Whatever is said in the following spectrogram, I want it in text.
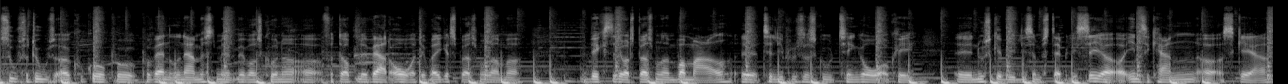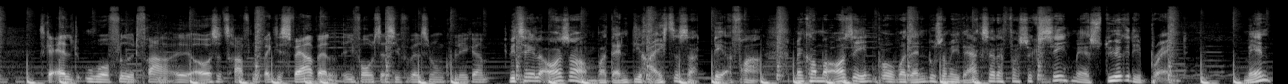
sus og dus og kunne gå på, på vandet nærmest med, med vores kunder og fordoble hvert år. Det var ikke et spørgsmål om at vækste, det var et spørgsmål om, hvor meget, øh, til lige pludselig skulle tænke over, okay, øh, nu skal vi ligesom stabilisere og ind til kernen og skære skal alt uoverflødigt fra, øh, og også træffe nogle rigtig svære valg i forhold til at sige farvel til nogle kollegaer. Vi taler også om, hvordan de rejste sig derfra, men kommer også ind på, hvordan du som iværksætter får succes med at styrke dit brand, men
